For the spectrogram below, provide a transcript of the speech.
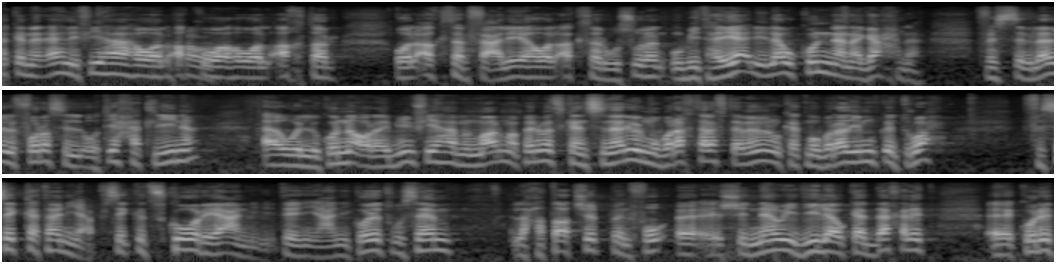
كان الأهلي فيها هو الأقوى هو الأخطر هو الأكثر فعالية هو الأكثر وصولا وبيتهيألي لو كنا نجحنا في استغلال الفرص اللي أتيحت لينا أو اللي كنا قريبين فيها من مرمى بيراميدز كان سيناريو المباراة اختلف تماما وكانت المباراة دي ممكن تروح في سكة تانية في سكة score يعني تاني يعني كرة وسام اللي حطها chip من فوق آه، الشناوي دي لو كانت دخلت آه، كرة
